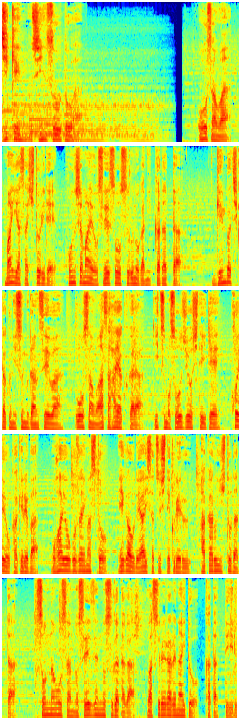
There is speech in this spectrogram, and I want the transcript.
事件の真相とは？王さんは毎朝一人で本社前を清掃するのが日課だった。現場近くに住む男性は王さんは朝早くからいつも掃除をしていて声をかければおはようございますと笑顔で挨拶してくれる明るい人だった。そんな王さんの生前の姿が忘れられないと語っている。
